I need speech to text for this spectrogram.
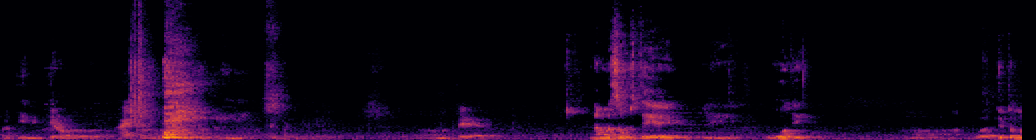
ಪ್ರತಿನಿತ್ಯ ಅವರು ಕೇಳ್ಪಟ್ಟಿದ್ದೀವಿ ಮತ್ತು ನಮ್ಮ ಮತ್ತೆ ನಮ್ಮ ಸಂಸ್ಥೆಯಲ್ಲಿ ಓದಿ ಆ, ಅತ್ಯುತ್ತಮ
